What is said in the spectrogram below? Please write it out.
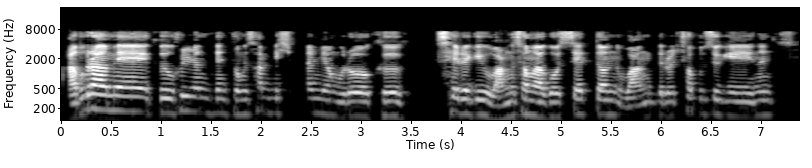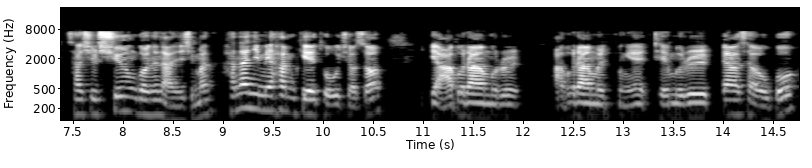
아브라함의 그 훈련된 종 318명으로 그 세력이 왕성하고 셌던 왕들을 쳐부수기는 사실 쉬운 것은 아니지만 하나님이 함께 도우셔서 이 아브라함을 아브라함을 통해 재물을 빼앗아오고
